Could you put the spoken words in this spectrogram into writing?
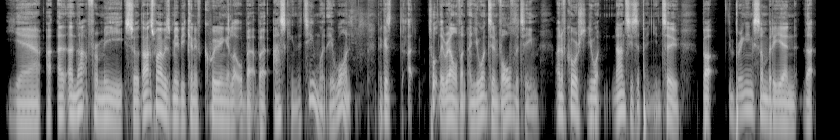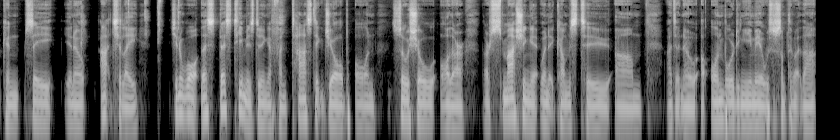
Yeah, and that for me, so that's why I was maybe kind of querying a little bit about asking the team what they want because uh, totally relevant, and you want to involve the team, and of course you want Nancy's opinion too. But bringing somebody in that can say, you know, actually, do you know what this this team is doing a fantastic job on social or they're they're smashing it when it comes to um i don't know onboarding emails or something like that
